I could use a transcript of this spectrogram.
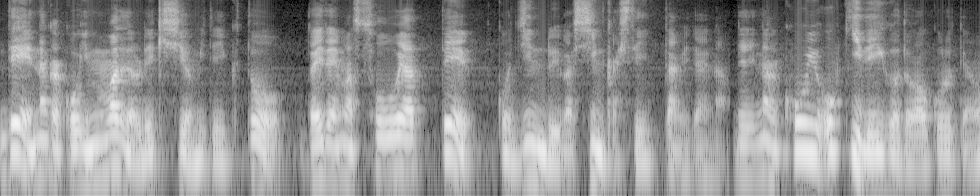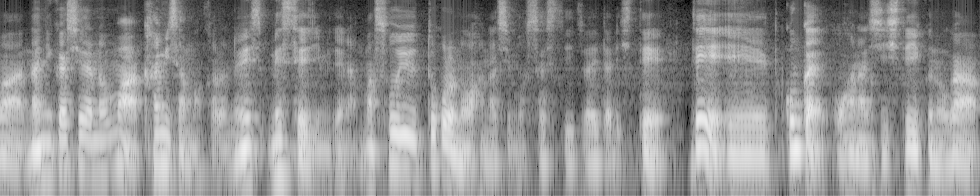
でなんかこう今までの歴史を見ていくと大体まあそうやってこう人類は進化していったみたいなでなんかこういう大きい出来事が起こるっていうのは何かしらのまあ神様からのメッセージみたいな、まあ、そういうところのお話もさせていただいたりしてで、えー、今回お話ししていくのが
